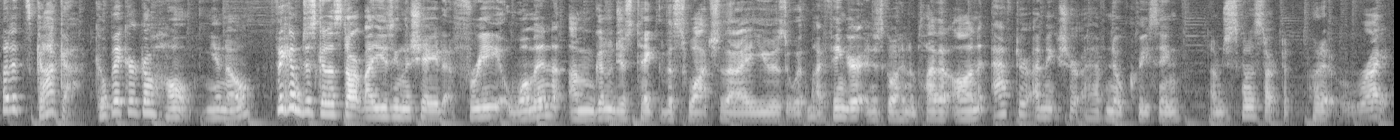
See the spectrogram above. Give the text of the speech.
but it's Gaga. Go big or go home, you know? Think I'm just gonna start by using the shade Free Woman. I'm gonna just take the swatch that I used with my finger and just go ahead and apply that on after I make sure I have no creasing. I'm just gonna start to put it right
